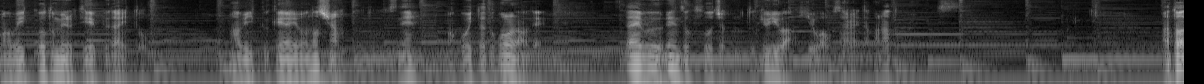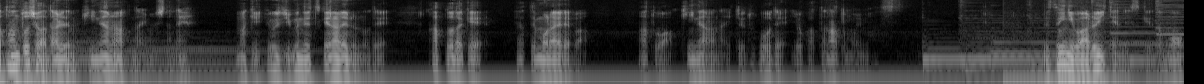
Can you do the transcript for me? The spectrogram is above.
まあ、ウィッグを止めるテープ台と、まあ、ウィッグケア用のシャンプーとかですね、まあ、こういったところなので、だいぶ連続装着の時よりは費用は抑えられたかなと思います。あとは担当者が誰でも気にならなくなりましたね。まあ、結局自分で付けられるので、カットだけやってもらえれば、あとは気にならないというところで良かったなと思います。で次に悪い点ですけれども、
